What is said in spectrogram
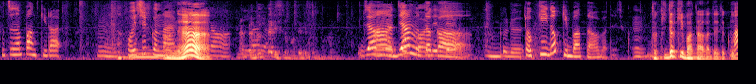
普通のパン嫌い。うん。美味しくない。ねジャムあジャムとか出てくる、時々バターが出てくうん時々バターが出てくるマ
